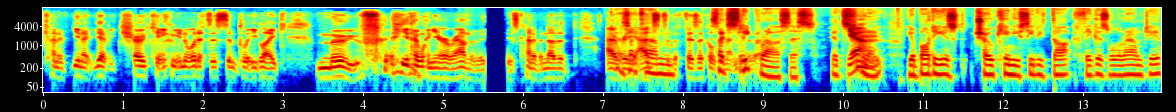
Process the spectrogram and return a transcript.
kind of you know yeah be choking in order to simply like move, you know, when you're around them is, is kind of another. Uh, Yeah, really like, adds to um, the physical. it's like sleep it. paralysis. It's Yeah. you know, your body is choking. You see these dark figures all around you.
